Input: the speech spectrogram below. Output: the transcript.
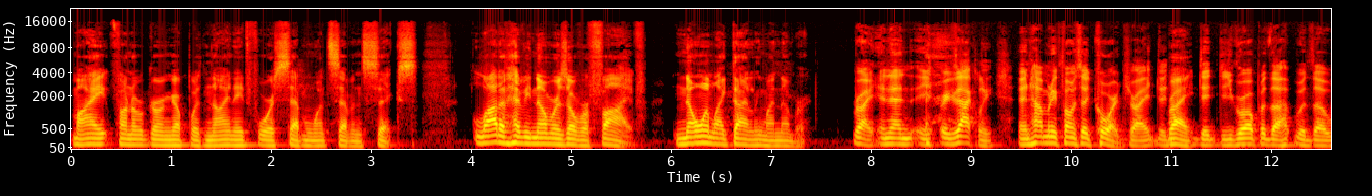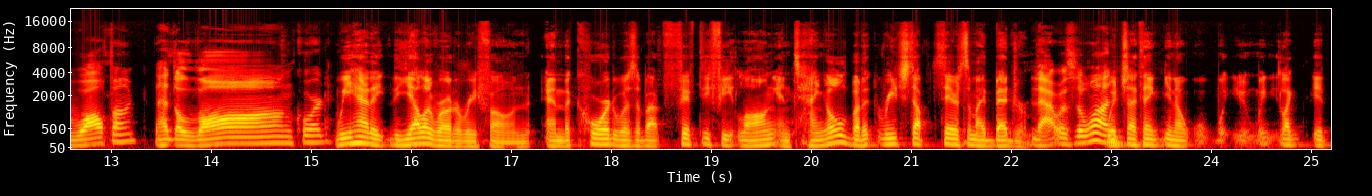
My phone number growing up was nine eight four seven one seven six. A lot of heavy numbers over five. No one liked dialing my number. Right, and then exactly, and how many phones had cords? Right, did, Right. Did, did you grow up with the with the wall phone that had the long cord? We had a, the yellow rotary phone, and the cord was about 50 feet long and tangled, but it reached upstairs to my bedroom, That was the one. which I think, you know, w- w- w- like it,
